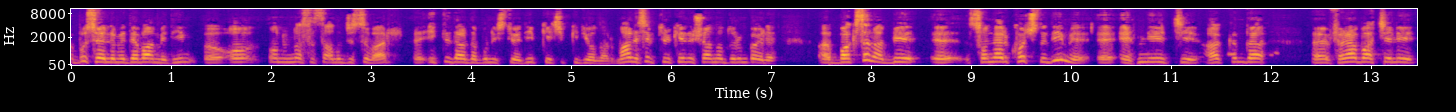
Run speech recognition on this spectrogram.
Bu söyleme devam edeyim. E, O, onun nasılsa alıcısı var. E, iktidar da bunu istiyor deyip geçip gidiyorlar. Maalesef Türkiye'de şu anda durum böyle. E, Baksana bir e, Soner Koç'tu değil mi? E, emniyetçi hakkında e, Fenerbahçeli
